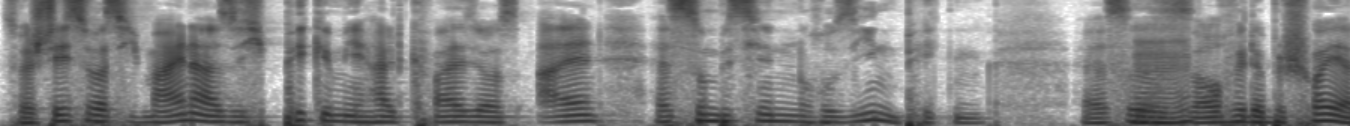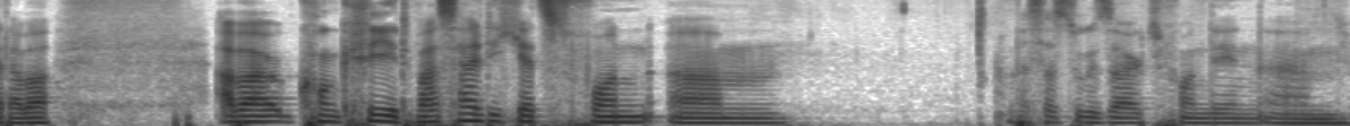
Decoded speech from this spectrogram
So, verstehst du, was ich meine? Also ich picke mir halt quasi aus allen, das ist so ein bisschen Rosinenpicken. Das ist, mhm. ist auch wieder bescheuert, aber aber konkret, was halte ich jetzt von, ähm, was hast du gesagt, von den ähm,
